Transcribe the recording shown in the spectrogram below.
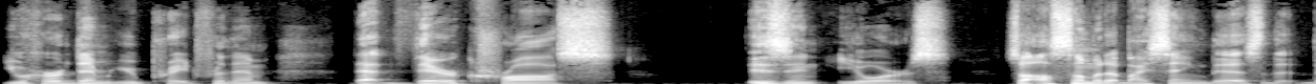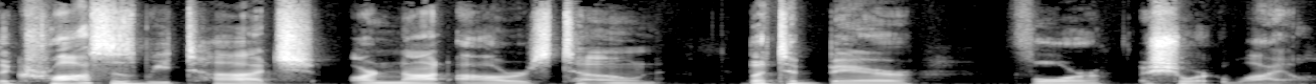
you heard them, you prayed for them, that their cross isn't yours. So I'll sum it up by saying this the, the crosses we touch are not ours to own, but to bear for a short while.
